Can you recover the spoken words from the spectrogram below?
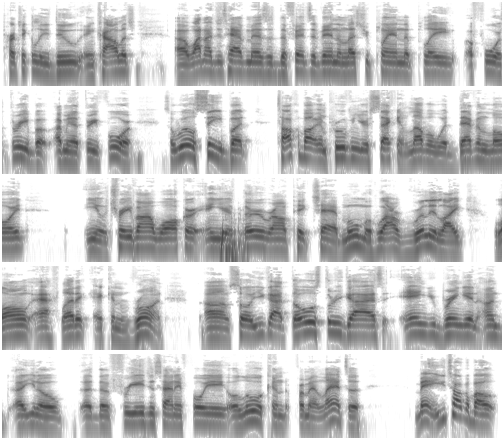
particularly do in college. Uh, why not just have him as a defensive end unless you plan to play a four three, but I mean a three four. So we'll see. But talk about improving your second level with Devin Lloyd, you know Travon Walker, and your third round pick Chad Muma, who I really like, long, athletic, and can run. Um, so you got those three guys, and you bring in, uh, you know, uh, the free agent signing Foye Oluokun from Atlanta. Man, you talk about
